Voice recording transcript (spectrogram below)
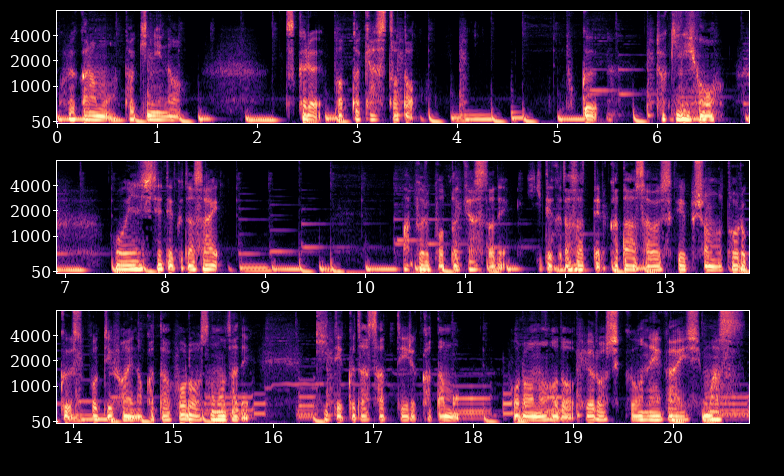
これからも時にの作るポッドキャストと、僕、時にを 応援しててください。Apple Podcast で聞いてくださってる方はサブスクリプションの登録、Spotify の方はフォローその他で聞いてくださっている方もフォローのほどよろしくお願いします。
